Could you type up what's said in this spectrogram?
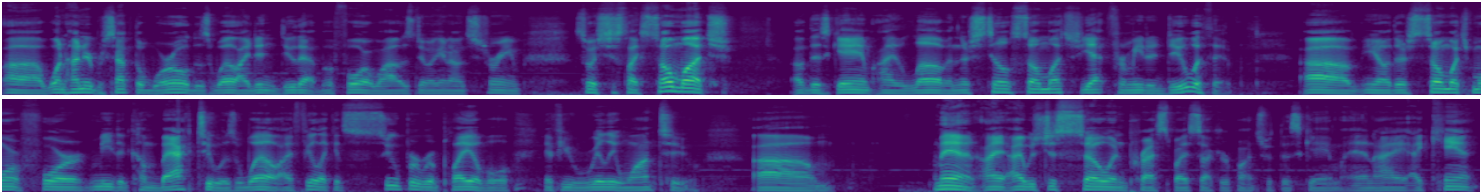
uh, 100% the world as well. I didn't do that before while I was doing it on stream. So it's just like so much of this game I love, and there's still so much yet for me to do with it. Um, you know, there's so much more for me to come back to as well. I feel like it's super replayable if you really want to. Um, man, I, I was just so impressed by Sucker Punch with this game, and I, I can't.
